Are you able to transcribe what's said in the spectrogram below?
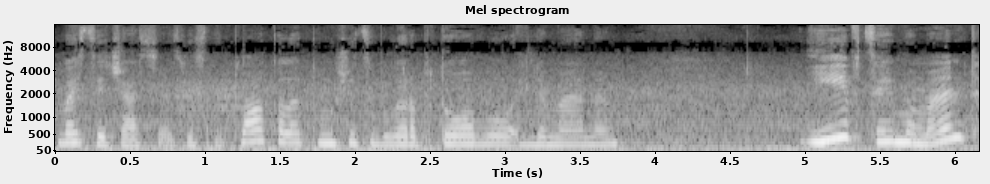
Весь цей час я, звісно, плакала, тому що це було раптово для мене. І в цей момент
